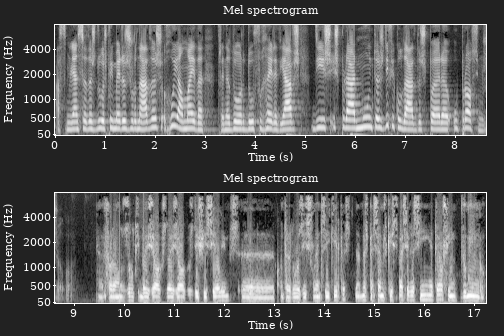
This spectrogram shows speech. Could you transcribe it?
À semelhança das duas primeiras jornadas, Rui Almeida, treinador do Ferreira de Aves, diz esperar muitas dificuldades para o próximo jogo. Foram os últimos jogos, dois jogos dificílimos, uh, contra duas excelentes equipas, mas pensamos que isto vai ser assim até ao fim. Domingo,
